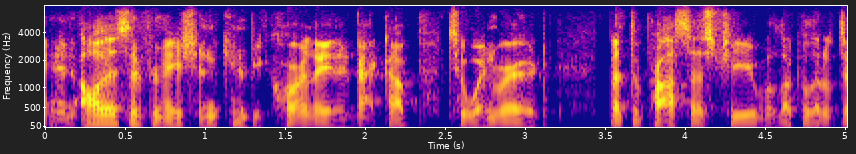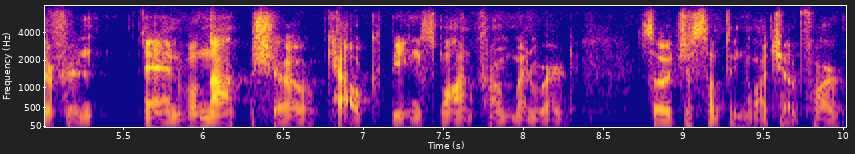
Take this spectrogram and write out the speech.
And all this information can be correlated back up to WinWord, but the process tree will look a little different and will not show calc being spawned from WinWord. So it's just something to watch out for.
